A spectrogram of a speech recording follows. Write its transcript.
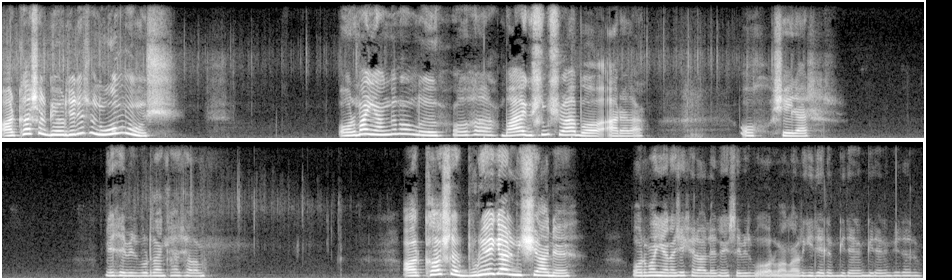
Arkadaşlar gördünüz mü ne olmuş? Orman yangın oldu. Oha. Baya güçlüymüş ya bu arada. Oh şeyler. Neyse biz buradan kaçalım. Arkadaşlar buraya gelmiş yani. Orman yanacak herhalde. Neyse biz bu ormanlara gidelim gidelim gidelim gidelim.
